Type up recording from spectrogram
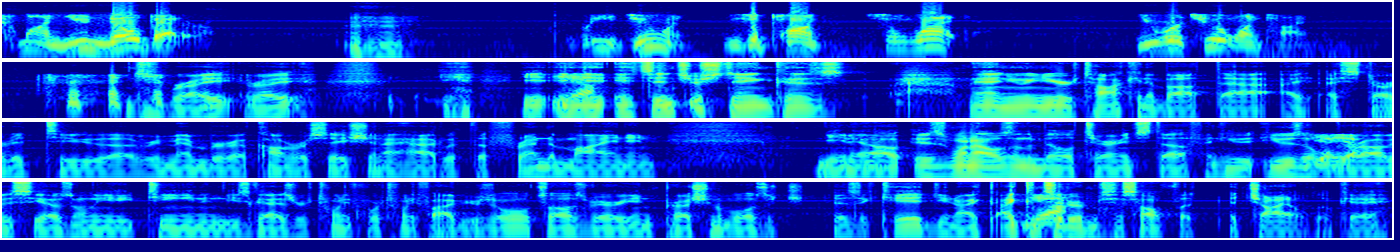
come on, you know better." Mm-hmm. What are you doing? He's a punk. So what? You were too at one time. right, right. It, it- Yeah. It's interesting because, man, when you were talking about that, I, I started to uh, remember a conversation I had with a friend of mine, and you know, it was when I was in the military and stuff, and he he was Mm-hmm. Yeah, older. yeah. Obviously, I was only eighteen, and these guys were 24, 25 years old, so I was very impressionable as a as a kid. You know, I, I consider myself a, a child. Okay.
